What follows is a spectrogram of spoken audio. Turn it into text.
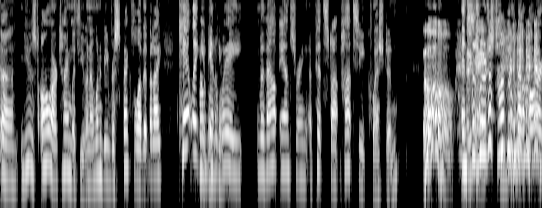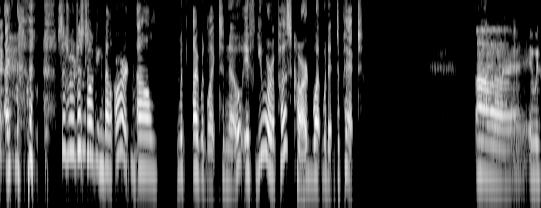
uh, used all our time with you, and I want to be respectful of it, but I can't let oh, you get you. away without answering a pit stop hot seat question. Oh, and okay. since we were just talking about art, I, since we were just talking about art, um, would I would like to know if you were a postcard, what would it depict? Uh, it would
